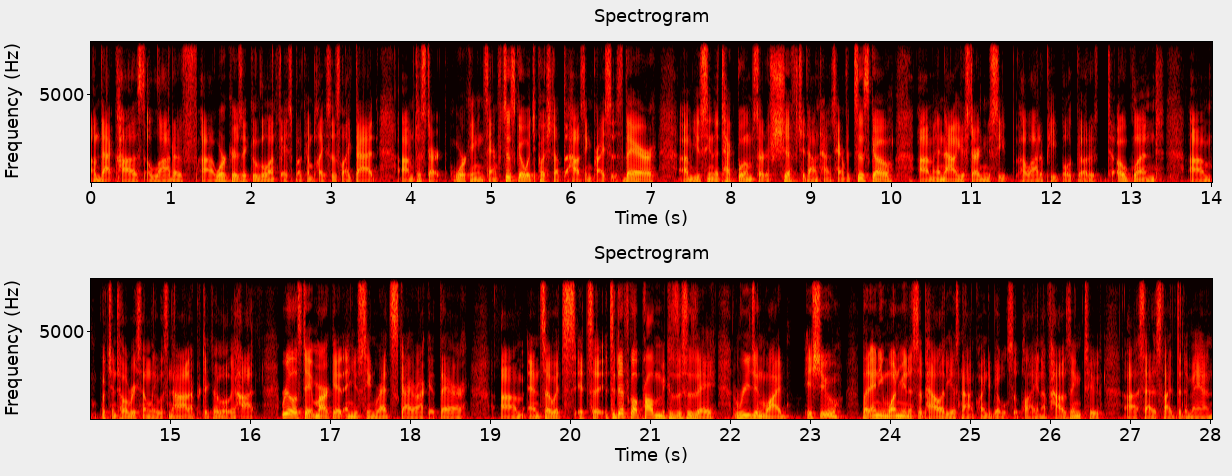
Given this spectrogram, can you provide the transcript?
Um, that caused a lot of uh, workers at Google and Facebook and places like that um, to start working in San Francisco, which pushed up the housing prices there. Um, you've seen the tech boom sort of shift to downtown San Francisco, um, and now you're starting to see a lot of people go to, to Oakland, um, which until recently was not a particularly hot real estate market, and you've seen rents skyrocket there. And so it's it's a it's a difficult problem because this is a region-wide issue, but any one municipality is not going to be able to supply enough housing to uh, satisfy the demand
